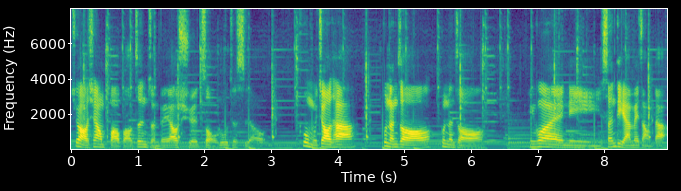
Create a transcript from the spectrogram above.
就好像宝宝正准备要学走路的时候，父母叫他不能走哦，不能走哦，因为你身体还没长大，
